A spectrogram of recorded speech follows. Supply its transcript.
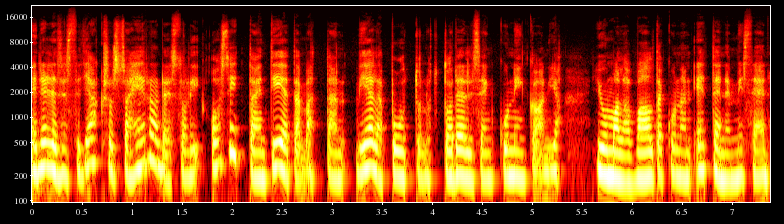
Edellisessä jaksossa Herodes oli osittain tietämättään vielä puuttunut todellisen kuninkaan ja Jumalan valtakunnan etenemiseen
